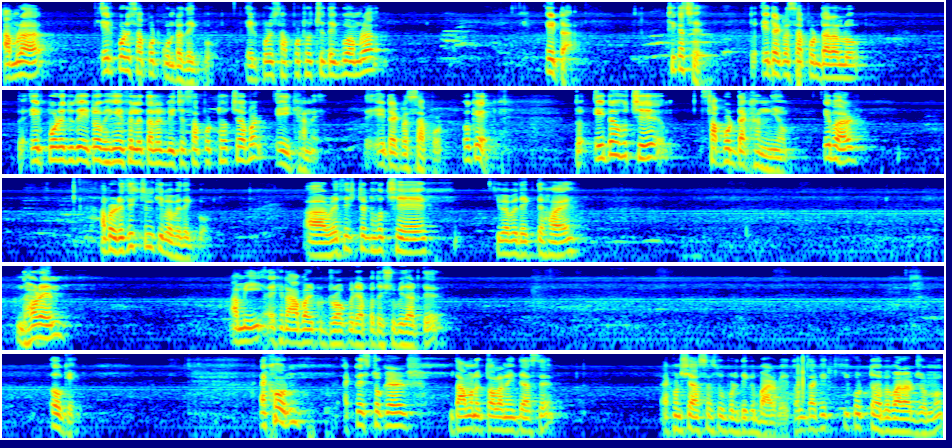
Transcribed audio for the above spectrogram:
আমরা এরপরে সাপোর্ট কোনটা দেখব? এরপরে সাপোর্ট হচ্ছে দেখব আমরা এটা। ঠিক আছে? তো এটা একটা সাপোর্ট দাঁড়াল। তো এরপরে যদি এটাও ভেঙে ফেলে, তাহলে নিচের সাপোর্টটা হচ্ছে আবার এইখানে। এটা একটা সাপোর্ট ওকে তো এটা হচ্ছে সাপোর্ট দেখার নিয়ম। এবার আমরা রেসিস্ট্যান্ট কীভাবে দেখব? আর রেসিস্ট্যান্ট হচ্ছে কীভাবে দেখতে হয়? ধরেন আমি এখানে আবার একটু ড্র করি আপনাদের সুবিধার্থে। ওকে এখন একটা স্টকের দাম অনেক তলানিতে আছে। এখন সে আস্তে আস্তে উপরের দিকে বাড়বে। তাহলে তাকে কী করতে হবে বাড়ার জন্য?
